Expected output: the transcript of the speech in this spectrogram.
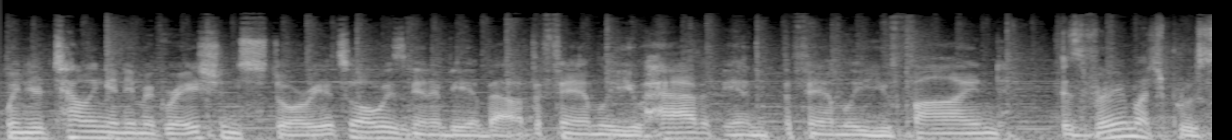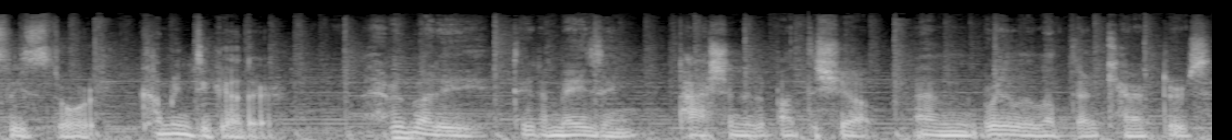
When you're telling an immigration story, it's always going to be about the family you have and the family you find. It's very much Bruce Lee's story coming together. Everybody did amazing, passionate about the show, and really loved their characters.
